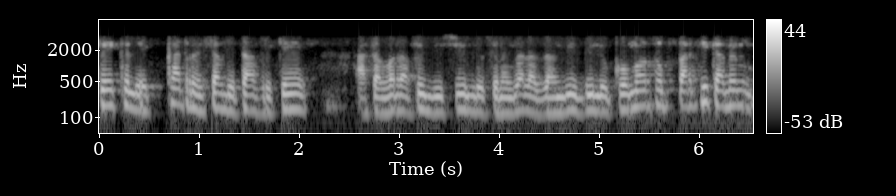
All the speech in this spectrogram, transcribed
fait que les quatre chefs d'État africains, à savoir l'Afrique du Sud, le Sénégal, la Zambie et le Comore, sont partis quand même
